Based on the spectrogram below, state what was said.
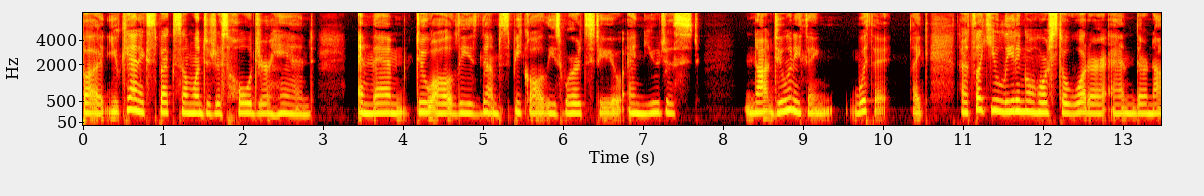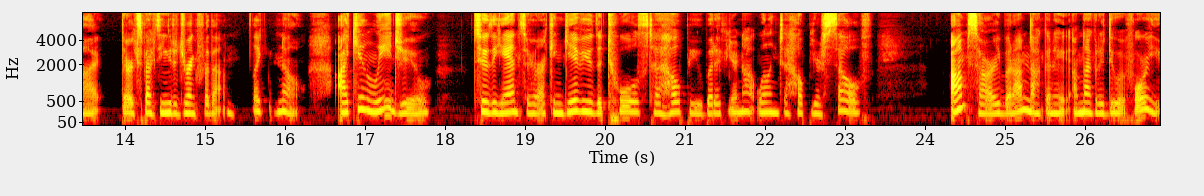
But you can't expect someone to just hold your hand and then do all of these, them speak all these words to you, and you just not do anything with it. Like, that's like you leading a horse to water and they're not, they're expecting you to drink for them. Like, no, I can lead you to the answer. I can give you the tools to help you, but if you're not willing to help yourself, I'm sorry, but I'm not going to I'm not going to do it for you.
